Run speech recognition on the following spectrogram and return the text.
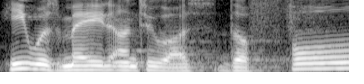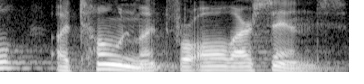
He was made unto us the full atonement for all our sins.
